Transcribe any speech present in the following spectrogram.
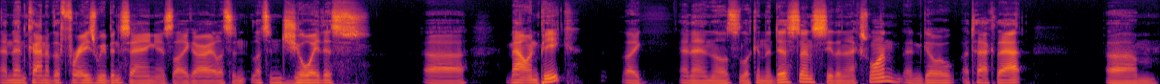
and then kind of the phrase we've been saying is like, all right, let's let's enjoy this uh, mountain peak, like, and then let's look in the distance, see the next one, and go attack that. Um,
